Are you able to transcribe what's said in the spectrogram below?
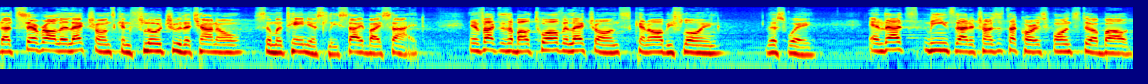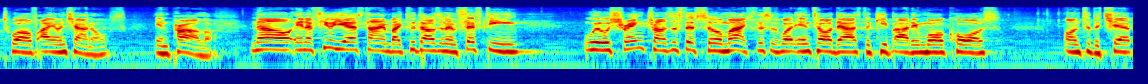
that several electrons can flow through the channel simultaneously, side by side. In fact, it's about 12 electrons can all be flowing this way. And that means that a transistor corresponds to about 12 ion channels in parallel. Now, in a few years' time, by 2015, we will shrink transistors so much. This is what Intel does to keep adding more cores onto the chip.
